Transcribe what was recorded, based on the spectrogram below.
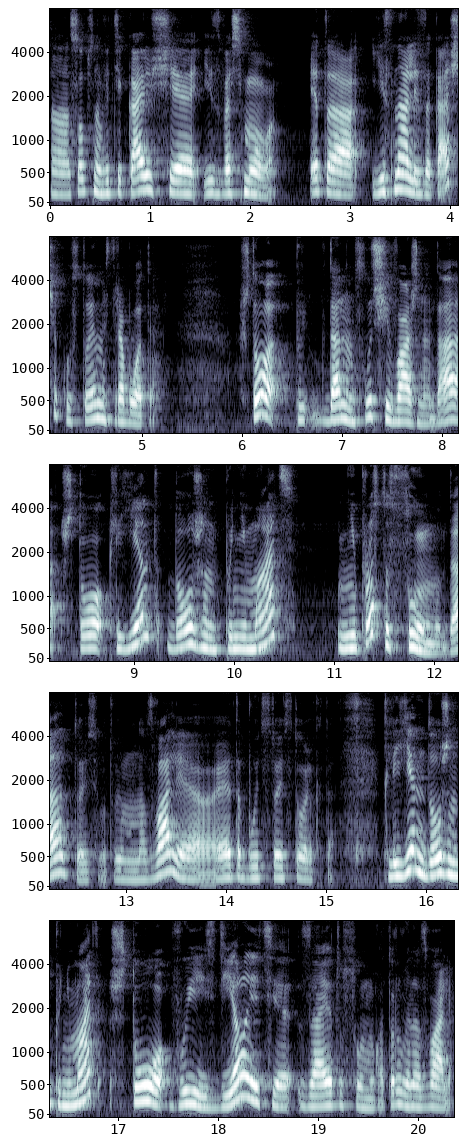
А, собственно, вытекающее из восьмого. Это ясна ли заказчику стоимость работы? Что в данном случае важно, да, что клиент должен понимать не просто сумму, да, то есть вот вы ему назвали, это будет стоить столько-то. Клиент должен понимать, что вы сделаете за эту сумму, которую вы назвали.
